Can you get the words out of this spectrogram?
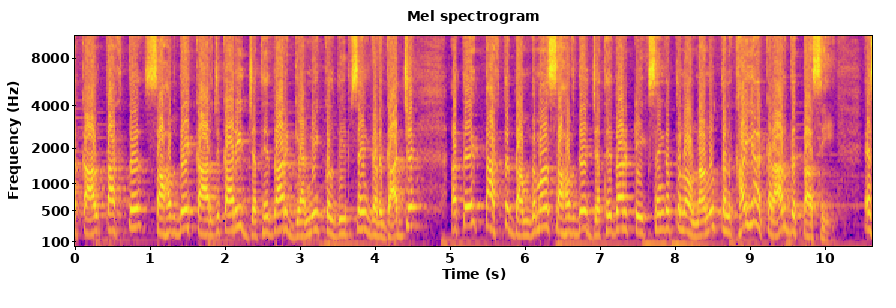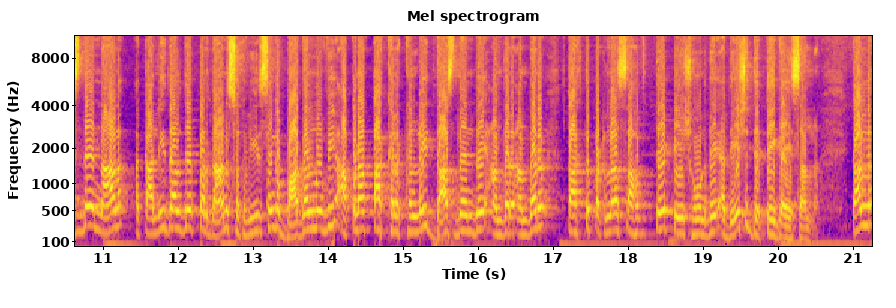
ਅਕਾਲ ਤਖਤ ਸਾਹਿਬ ਦੇ ਕਾਰਜਕਾਰੀ ਜਥੇਦਾਰ ਗਿਆਨੀ ਕੁਲਦੀਪ ਸਿੰਘ ਗੜਗੱਜ ਅਤੇ ਤਖਤ ਦਮਦਮਾ ਸਾਹਿਬ ਦੇ ਜਥੇਦਾਰ ਟੇਕ ਸਿੰਘ ਧਨੌਲਾ ਨੂੰ ਤਨਖਾਹੀਆ ਕਰਾਰ ਦਿੱਤਾ ਸੀ। ਇਸ ਦੇ ਨਾਲ ਅਕਾਲੀ ਦਲ ਦੇ ਪ੍ਰਧਾਨ ਸੁਖਵੀਰ ਸਿੰਘ ਬਾਦਲ ਨੂੰ ਵੀ ਆਪਣਾ ਪੱਖ ਰੱਖਣ ਲਈ 10 ਦਿਨ ਦੇ ਅੰਦਰ ਅੰਦਰ ਤਖਤ ਪਟਨਾ ਸਾਹਿਬ ਤੇ ਪੇਸ਼ ਹੋਣ ਦੇ ਆਦੇਸ਼ ਦਿੱਤੇ ਗਏ ਸਨ। ਕੱਲ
